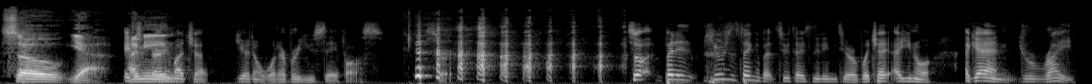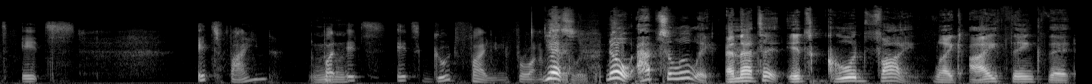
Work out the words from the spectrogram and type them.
So, yeah. it's I mean, very much a you know whatever you say, boss. So, but it, here's the thing about 2000 AD material, which I, I, you know, again, you're right. It's it's fine, but it's it's good fine for one of Mm-hmm. Yes. No, absolutely. And that's it. It's good fine. Like I think that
